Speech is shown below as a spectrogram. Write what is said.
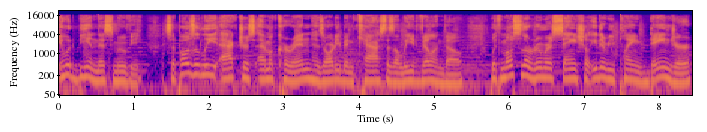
it would be in this movie. Supposedly, actress Emma Corrin has already been cast as a lead villain though, with most of the rumors saying she'll either be playing Danger,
